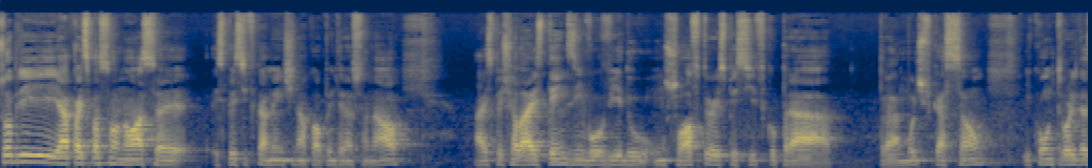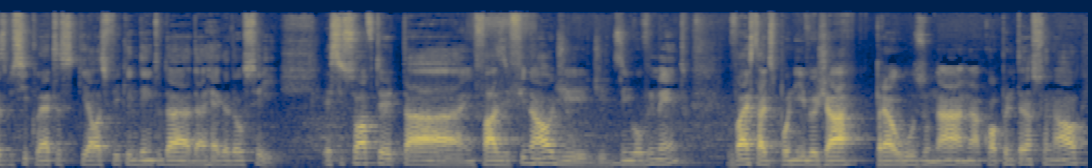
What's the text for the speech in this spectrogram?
Sobre a participação nossa, especificamente na Copa Internacional, a Specialized tem desenvolvido um software específico para para modificação e controle das bicicletas que elas fiquem dentro da, da regra da UCI. Esse software está em fase final de, de, desenvolvimento, vai estar disponível já para uso na, na Copa Internacional,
